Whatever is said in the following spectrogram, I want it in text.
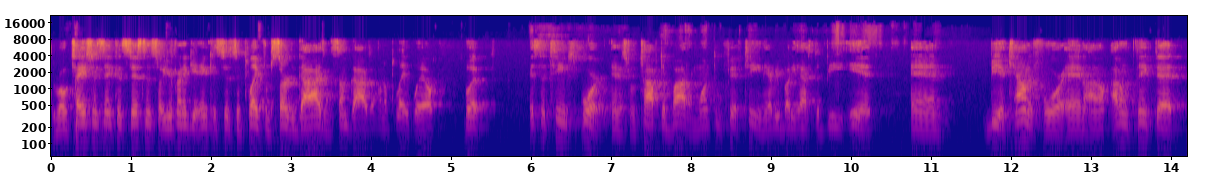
the rotation is inconsistent. So you're going to get inconsistent play from certain guys, and some guys are going to play well, but it's a team sport, and it's from top to bottom, one through fifteen. Everybody has to be in and be accounted for, and I don't, I don't think that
